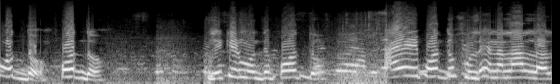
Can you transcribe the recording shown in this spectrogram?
পদ্ম পদ্ম। লেকের মধ্যে পদ্ম। এই পদ্ম ফুল দেখে না, লাল লাল।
